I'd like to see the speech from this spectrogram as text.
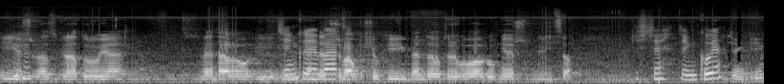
i jeszcze raz gratuluję medalu i Dziękuję będę bardzo. trzymał kciuki i będę obserwował również Blica. Oczywiście, dziękuję. Dzięki.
